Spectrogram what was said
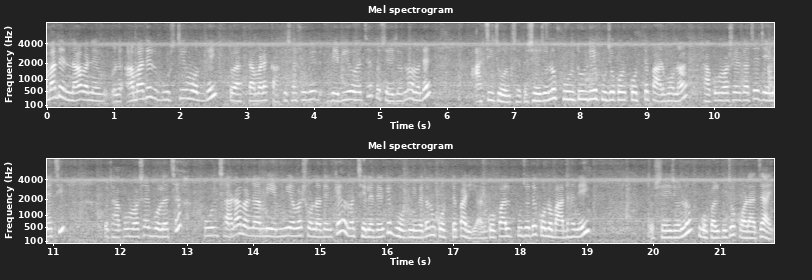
আমাদের না মানে মানে আমাদের গোষ্ঠীর মধ্যেই তো একটা আমার এক কাকি শাশুড়ির বেবি হয়েছে, তো সেই জন্য আমাদের আচি চলছে। তো সেই জন্য ফুল টুল দিয়ে পুজো করতে পারব না। ঠাকুরমশাইয়ের কাছে জেনেছি, তো ঠাকুরমশাই বলেছে, ফুল ছাড়া মানে আমি এমনি আমার সোনাদেরকে, আমার ছেলেদেরকে ভোগ নিবেদন করতে পারি। আর গোপাল পুজোতে কোনো বাধা নেই। তো সেই জন্য গোপাল পুজো করা যায়।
